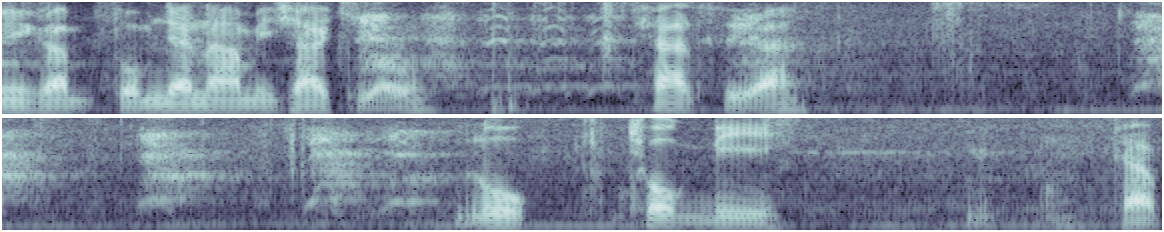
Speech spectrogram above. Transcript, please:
นี่ครับ สมญานามอิชาเขียว ชาติเสือ ลูกโชคดีครับ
